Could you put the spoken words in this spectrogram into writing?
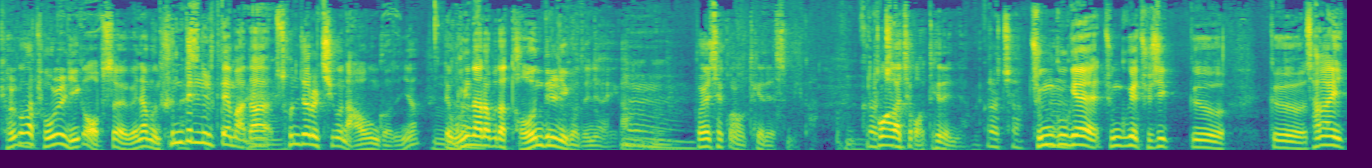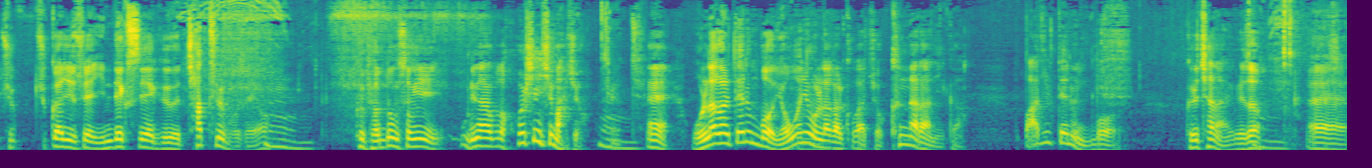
결과가 좋을 리가 없어요. 왜냐하면 흔들릴 때마다 손절을 치고 나온 거거든요. 근데 우리나라보다 더 흔들리거든요. 얘가. 음. 브레 채권 어떻게 됐습니까? 그렇죠. 통화 가치가 어떻게 됐냐고요. 그렇죠. 중국의 중국의 주식 그, 그 상하이 주, 주가 지수의 인덱스의 그 차트를 보세요. 음. 그 변동성이 우리나라보다 훨씬 심하죠. 음. 예, 올라갈 때는 뭐 영원히 올라갈 것 같죠. 큰 나라니까. 빠질 때는 뭐 그렇잖아요. 그래서 에,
